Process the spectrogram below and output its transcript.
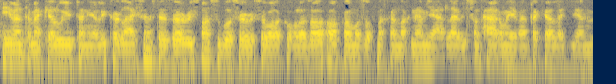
Évente meg kell újítani a liquor license-t, ez a responsible service of alcohol az alkalmazottnak annak nem jár le, viszont három évente kell egy ilyen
